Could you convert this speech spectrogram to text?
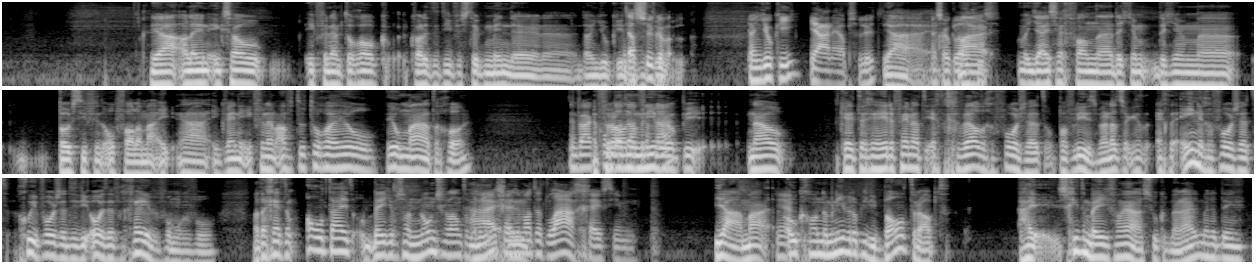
Ja, alleen ik zou... Ik vind hem toch wel k- kwalitatief een stuk minder dan Yuki. Dat is natuurlijk- Dan Yuki? Ja, nee, absoluut. Ja, ja, Dat is ook logisch. Maar jij zegt van dat je hem, dat je hem positief vindt opvallen. Maar ik, ja, ik weet niet. Ik vind hem af en toe toch wel heel, heel matig hoor. En waar En komt vooral dat de manier vandaan? waarop hij... Nou, kijk, tegen Heerenveen had hij echt een geweldige voorzet op Pavlidis. Maar dat is echt, echt de enige voorzet, goede voorzet die hij ooit heeft gegeven, voor mijn gevoel. Want hij geeft hem altijd een beetje op zo'n nonchalante Ja, manier. hij geeft En- hem altijd laag, geeft hij hem. Ja, maar Ja. ook gewoon de manier waarop hij die bal trapt. Hij schiet een beetje van, ja, zoek het maar uit met dat ding.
